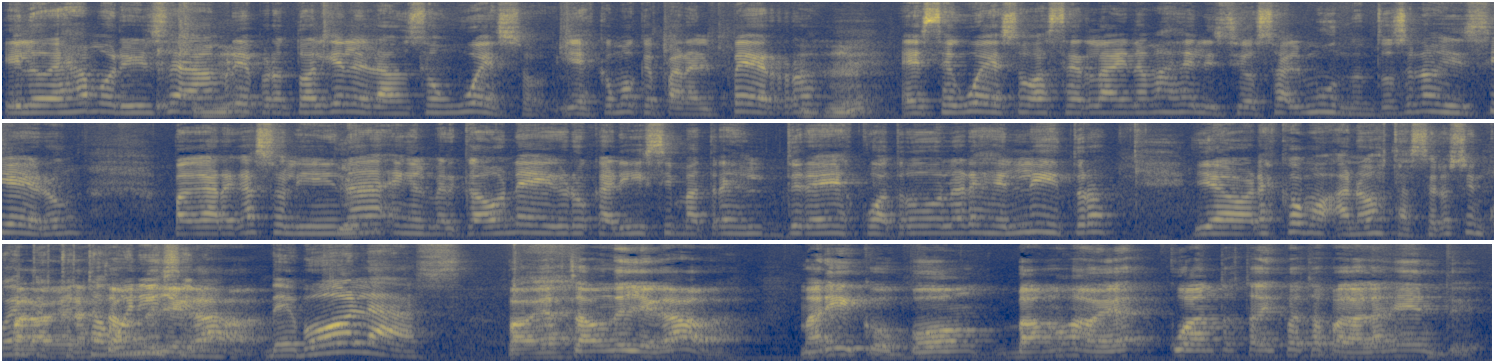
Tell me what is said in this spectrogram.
y lo deja morirse de hambre, y de pronto alguien le lanza un hueso. Y es como que para el perro, ese hueso va a ser la vaina más deliciosa del mundo. Entonces nos hicieron pagar gasolina en el mercado negro, carísima, 3, 3 4 dólares el litro. Y ahora es como, ah, no, está 0.50, Para esto ver está hasta buenísimo. De bolas. Para ver hasta dónde llegaba. Marico, pon, vamos a ver cuánto está dispuesto a pagar la gente.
